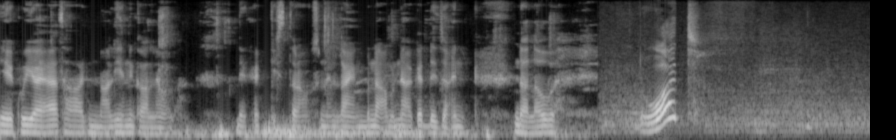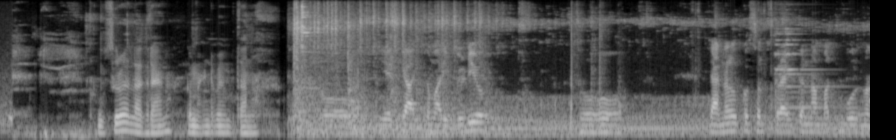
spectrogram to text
ये कोई आया था आज नालियाँ निकालने वाला। देखें किस तरह उसने लाइन बना बना के डिज़ाइन डाला हुआ है। व्हाट खूबसूरत लग रहा है ना कमेंट में बताना। तो ये थी आज हमारी वीडियो तो चैनल को सब्सक्राइब करना मत भूलना।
